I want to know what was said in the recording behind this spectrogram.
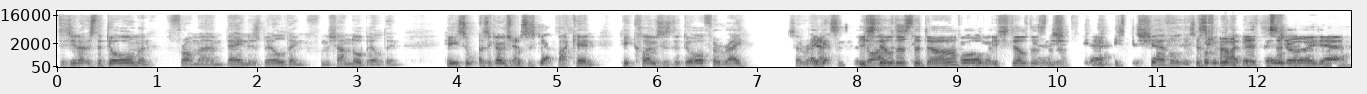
Did you notice the doorman from um, Dana's building, from the Shandor building? He's as the Ghostbusters get back in, he closes the door for Ray. So Ray Yeah, gets into the he still does the door. He still does the door. Yeah. He's dishevelled. He's It's covered by the Destroyed, yeah.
